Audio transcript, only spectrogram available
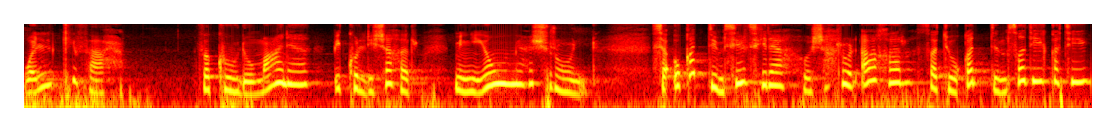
والكفاح. فكونوا معنا بكل شهر من يوم عشرون. سأقدم سلسلة والشهر الآخر ستقدم صديقتي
